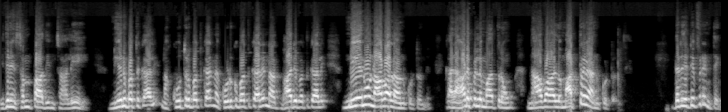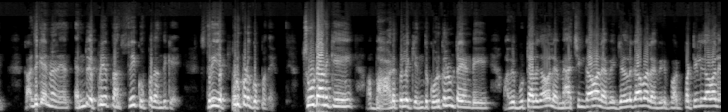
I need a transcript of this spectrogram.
ఇది నేను సంపాదించాలి. నేను బతకాలి నా కూతురు బతకాలి నా కొడుకు బతకాలి నా భార్య బతకాలి. నేను నా వాళ్ళు అనుకుంటుంది. కానీ ఆడపిల్ల మాత్రం నా వాళ్ళు మాత్రమే అనుకుంటుంది. దట్ ఇస్ డిఫరెంట్ థింగ్ అందుకే నేను ఎందుకు ఎప్పుడు చెప్తాను స్త్రీ గొప్పది అందుకే. స్త్రీ ఎప్పుడు కూడా గొప్పదే. చూడడానికి అబ్బా ఆడపిల్లకి ఎంత కోరికలు ఉంటాయండి. అవి బుట్టాలు కావాలి మ్యాచింగ్ కావాలి అవి జడలు కావాలి అవి పట్టీలు కావాలి.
